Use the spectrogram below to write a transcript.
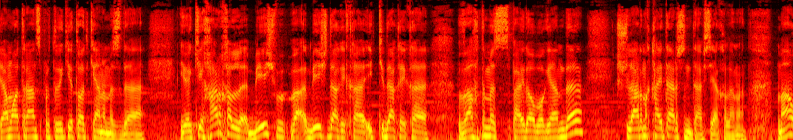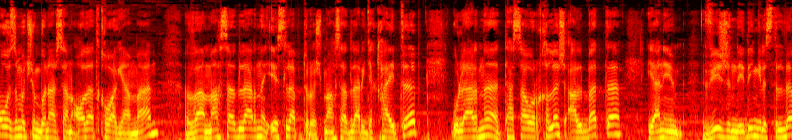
jamoat transportida ketayotganimizda yoki har xil besh besh daqiqa ikki daqiqa vaqtimiz paydo bo'lganda shularni qaytarishni tavsiya qilaman. Man o'zim uchun bu narsani odat qilib olganman va maqsadlarni eslab turish maqsadlarga qaytib ularni tasavvur qilish albatta ya'ni vision deydi ingliz tilida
